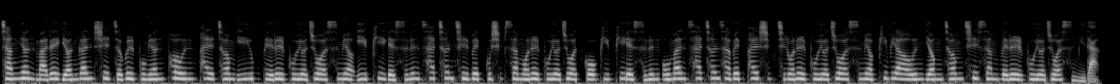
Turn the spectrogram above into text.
작년 말의 연간 실적을 보면 퍼은 8.26배를 보여주었으며 EPS는 4,793원을 보여주었고 BPS는 54,487원을 보여주었으며 PBR은 0.73배를 보여주었습니다.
